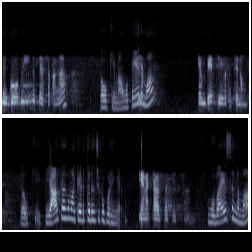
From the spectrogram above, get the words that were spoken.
நான் கோபிலேருந்து பேசுறேங்க. ஓகேம்மா உங்க பேருமா? என் பேர் ஜீவரத்தினம் ஓகே இப்போ யாருக்காகம்மா கேட்டு தெரிஞ்சுக்க போறீங்க? எனக்காக தான் கேட்குறேன் உங்க வயசு என்னம்மா?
